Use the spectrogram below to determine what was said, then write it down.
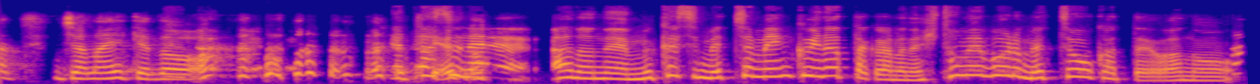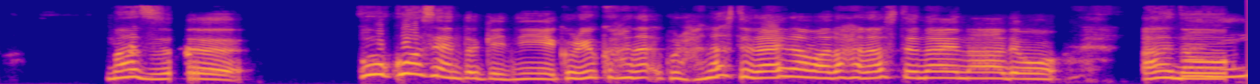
not? じゃないけど、私ね、あのね、昔めっちゃ面食いだったからね、一目惚れめっちゃ多かったよ。あの、まず、高校生の時に、これよく話、これ話してないな、まだ話してないな、でも、あの、何？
